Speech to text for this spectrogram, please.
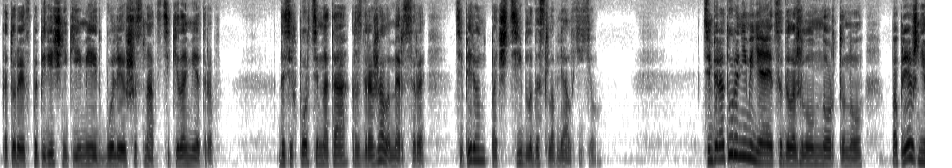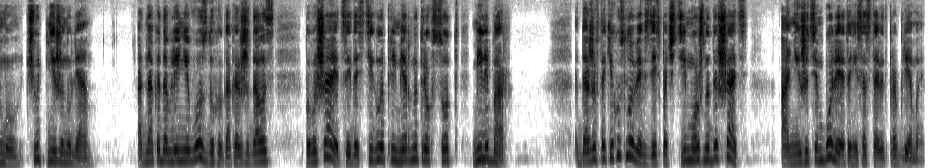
которая в поперечнике имеет более 16 километров? До сих пор темнота раздражала Мерсера, теперь он почти благословлял ее. «Температура не меняется», — доложил он Нортону, — «по-прежнему чуть ниже нуля. Однако давление воздуха, как ожидалось, повышается и достигло примерно 300 миллибар. Даже в таких условиях здесь почти можно дышать, а ниже тем более это не составит проблемы.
